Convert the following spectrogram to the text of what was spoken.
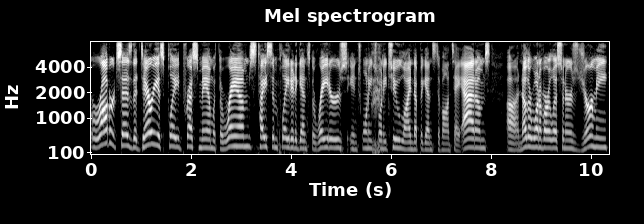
Robert says that Darious played press man with the Rams. Tyson played it against the Raiders in 2022, lined up against Davante Adams. Uh, another one of our listeners, Jeremy.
